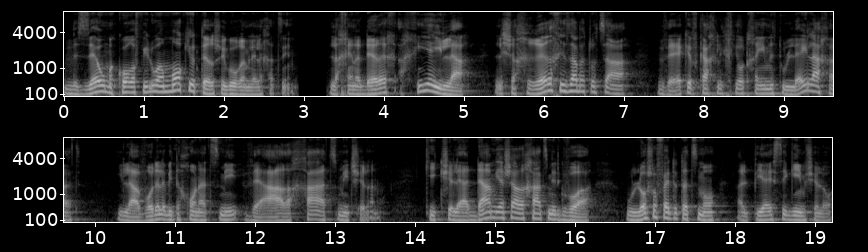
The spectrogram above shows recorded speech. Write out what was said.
וזהו מקור אפילו עמוק יותר שגורם ללחצים. לכן הדרך הכי יעילה לשחרר אחיזה בתוצאה, ועקב כך לחיות חיים נטולי לחץ, היא לעבוד על הביטחון העצמי והערכה העצמית שלנו. כי כשלאדם יש הערכה עצמית גבוהה, הוא לא שופט את עצמו על פי ההישגים שלו.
